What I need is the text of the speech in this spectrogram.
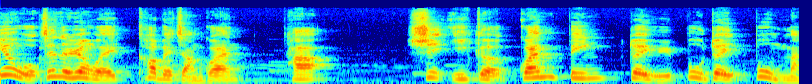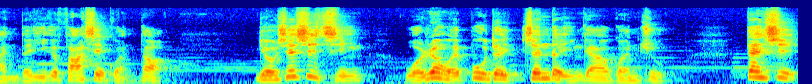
因为我真的认为靠北长官他是一个官兵对于部队不满的一个发泄管道。有些事情我认为部队真的应该要关注，但是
